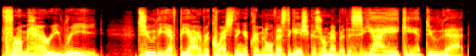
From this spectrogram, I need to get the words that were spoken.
from Harry Reid to the FBI requesting a criminal investigation. Because remember, the CIA can't do that.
